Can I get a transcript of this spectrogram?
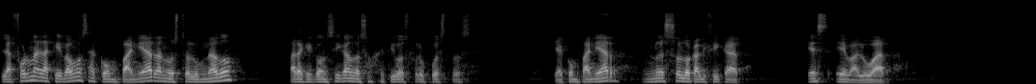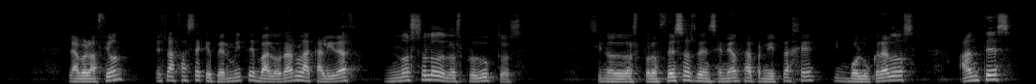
la forma en la que vamos a acompañar a nuestro alumnado para que consigan los objetivos propuestos. Y acompañar no es solo calificar, es evaluar. La evaluación es la fase que permite valorar la calidad no solo de los productos, sino de los procesos de enseñanza-aprendizaje involucrados antes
